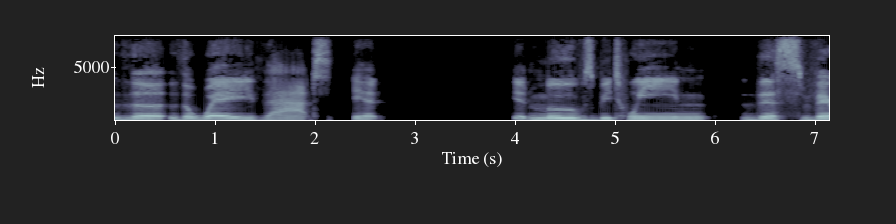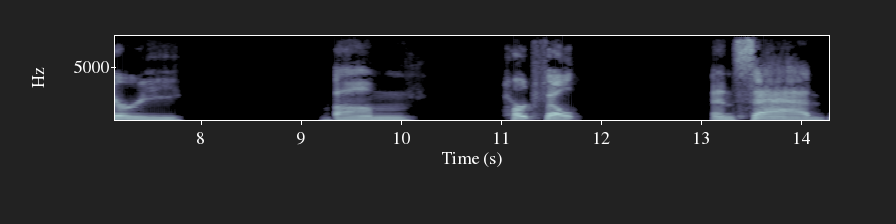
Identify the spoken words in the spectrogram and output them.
the, the way that it it moves between this very um heartfelt and sad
